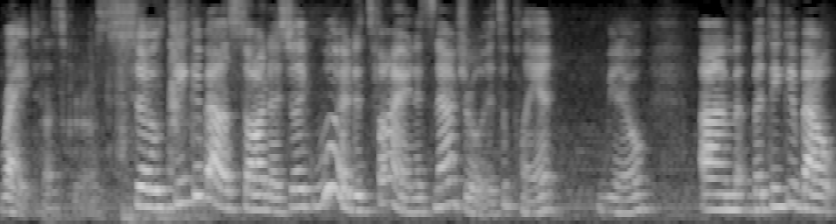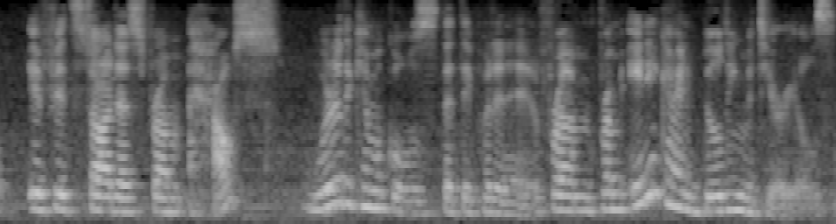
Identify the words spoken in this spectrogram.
Right. that's gross. So think about sawdust. You're like wood. It's fine. It's natural. It's a plant. You know. Um, but think about if it's sawdust from a house, what are the chemicals that they put in it from from any kind of building materials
